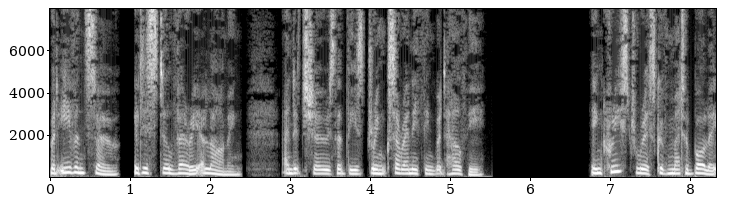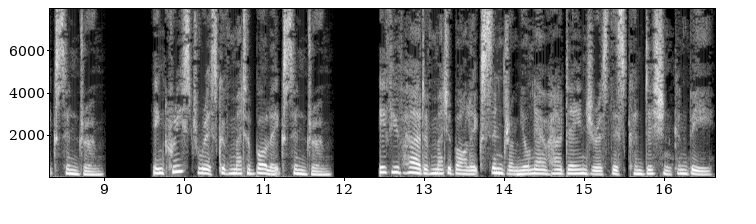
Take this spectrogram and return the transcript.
But even so, it is still very alarming. And it shows that these drinks are anything but healthy. Increased risk of metabolic syndrome. Increased risk of metabolic syndrome. If you've heard of metabolic syndrome, you'll know how dangerous this condition can be.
